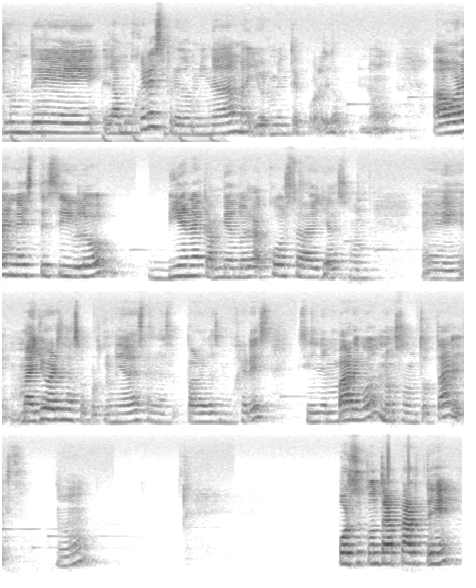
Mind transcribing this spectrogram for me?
donde la mujer es predominada mayormente por el hombre, ¿no? Ahora en este siglo viene cambiando la cosa, ya son eh, mayores las oportunidades para las mujeres, sin embargo no son totales, ¿no? Por su contraparte,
